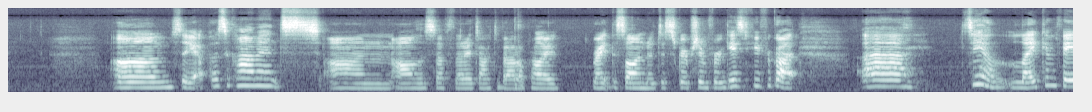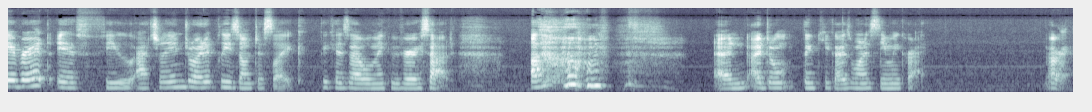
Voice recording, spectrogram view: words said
Um, so yeah, post a comment on all the stuff that I talked about. I'll probably write this all in the description for in case if you forgot. Uh, so yeah, like and favorite if you actually enjoyed it. Please don't dislike because that will make me very sad. Um, and I don't think you guys want to see me cry. Alright.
